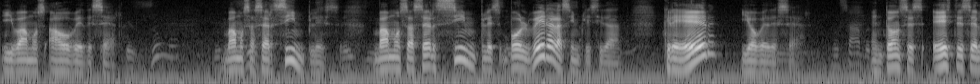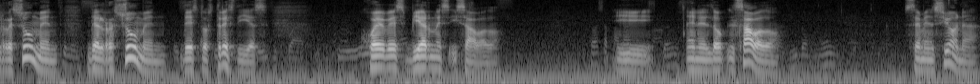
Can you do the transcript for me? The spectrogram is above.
y vamos a obedecer. Vamos a ser simples. Vamos a ser simples, volver a la simplicidad. Creer y obedecer. Entonces, este es el resumen del resumen de estos tres días. Jueves, viernes y sábado. Y en el, sábado se menciona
